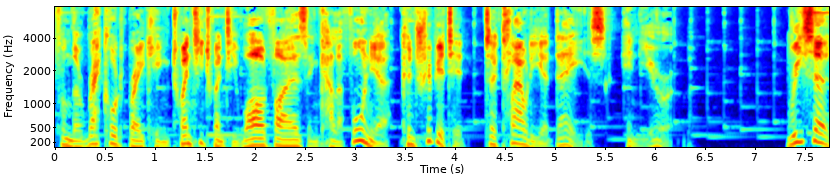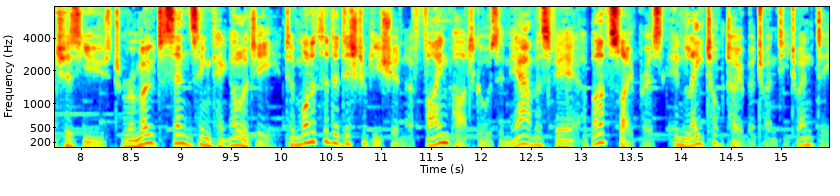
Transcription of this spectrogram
from the record breaking 2020 wildfires in California contributed to cloudier days in Europe. Researchers used remote sensing technology to monitor the distribution of fine particles in the atmosphere above Cyprus in late October 2020.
